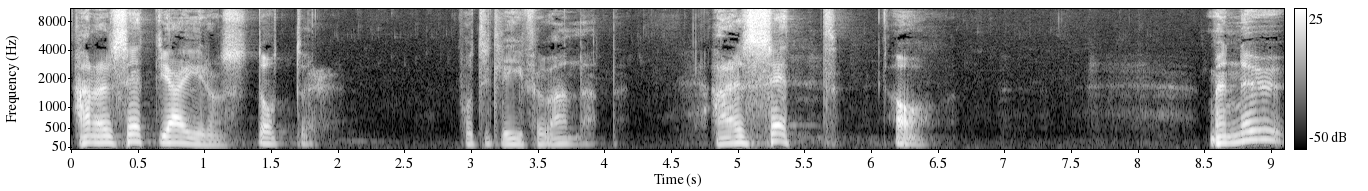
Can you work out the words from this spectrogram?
Han hade sett Jairos dotter få sitt liv förvandlat. Han hade sett, ja. Men nu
